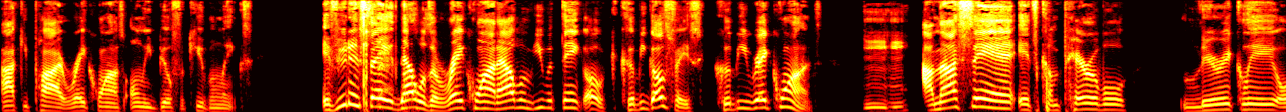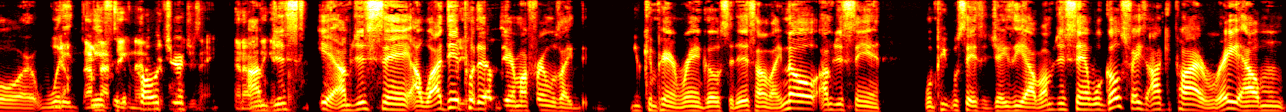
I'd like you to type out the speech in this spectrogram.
occupied Raekwon's Only Built for Cuban Linx. If you didn't say that was a Raekwon album, you would think, oh, could be Ghostface, could be Raekwon's. hmm I'm not saying it's comparable lyrically or what it I'm did for the taking that away from culture. saying. And I don't I'm it- just yeah, I'm just saying. I, well, I did Yeah, put it up there. My friend was like, "You comparing Ray and Ghost to this?" I was like, "No, I'm just saying." When people say it's a Jay Z album, I'm just saying, well, Ghostface occupied Ray album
